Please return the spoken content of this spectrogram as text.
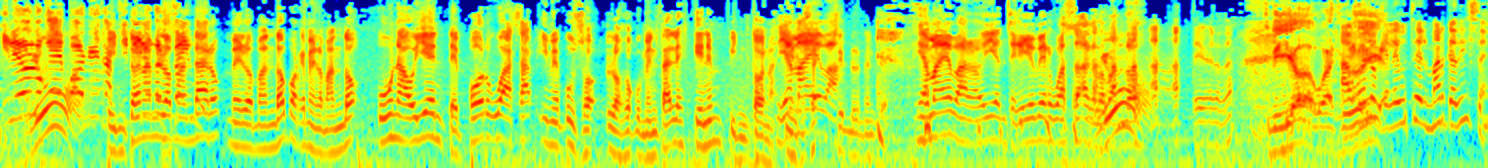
y leo lo que pone Pintona me lo mandaron, me lo mandó porque me lo mandó una oyente por WhatsApp y me puso los documentales tienen pintona. Se llama Eva. Simplemente. Se llama Eva, la oyente, que yo vi el WhatsApp que lo mandó. De verdad. Abuelo, Abuelo, ¿qué lee usted el marca, dice?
